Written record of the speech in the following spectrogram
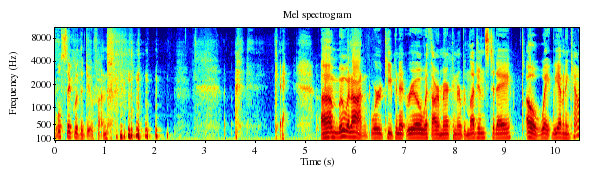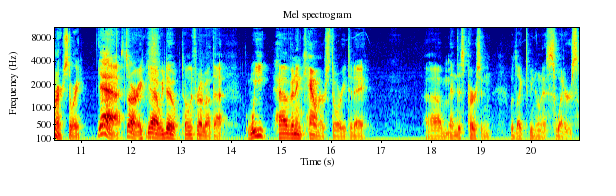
We'll stick with the Do Fund. okay. Um, moving on. We're keeping it real with our American Urban Legends today. Oh, wait, we have an encounter story. Yeah, sorry. Yeah, we do. Totally forgot about that. We have an encounter story today. Um, and this person would like to be known as Sweaters.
